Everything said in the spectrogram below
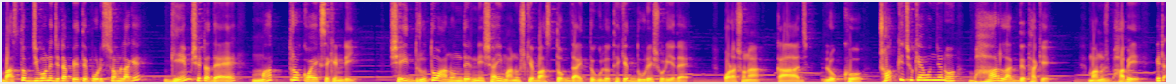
বাস্তব জীবনে যেটা পেতে পরিশ্রম লাগে, গেম সেটা দেয় মাত্র কয়েক সেকেন্ডেই। সেই দ্রুত আনন্দের নেশাই মানুষকে বাস্তব দায়িত্বগুলো থেকে দূরে সরিয়ে দেয়। পড়াশোনা, কাজ, লক্ষ্য সব কিছু কেমন যেন ভার লাগতে থাকে। মানুষ ভাবে এটা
